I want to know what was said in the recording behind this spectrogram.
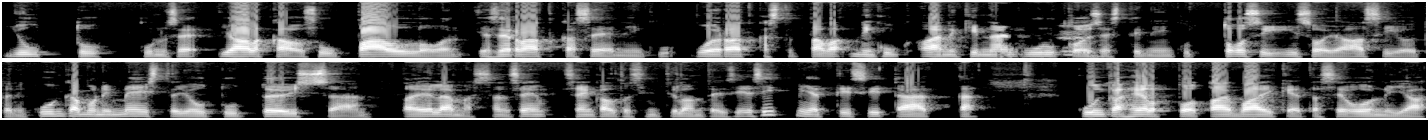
juttu, kun se jalka osuu palloon ja se ratkaisee, niin kuin, voi ratkaista tava, niin kuin ainakin näin ulkoisesti niin kuin tosi isoja asioita, niin kuinka moni meistä joutuu töissään tai elämässään sen, sen kaltaisiin tilanteisiin. Ja sitten miettii sitä, että kuinka helppoa tai vaikeaa se on ja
